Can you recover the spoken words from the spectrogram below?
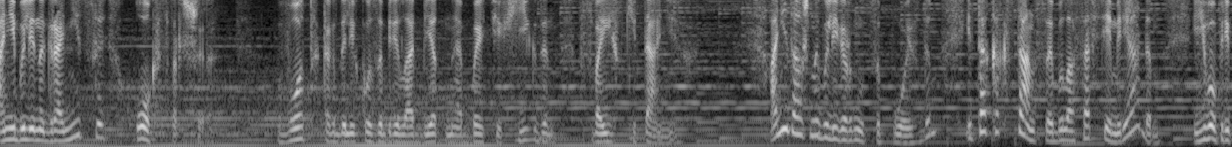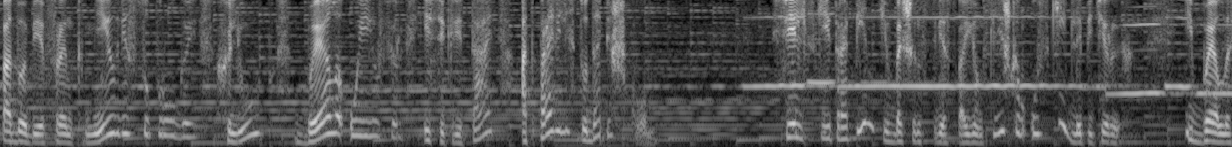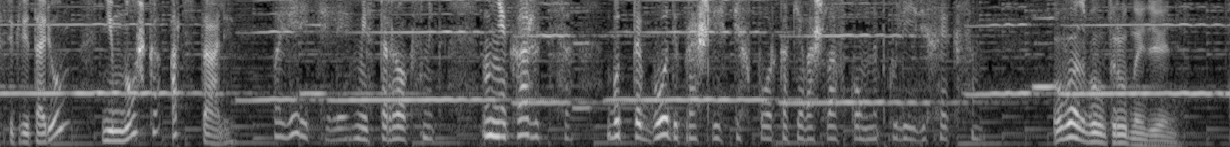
Они были на границе Оксфордшира. Вот как далеко забрела бедная Бетти Хигден в своих скитаниях. Они должны были вернуться поездом, и так как станция была совсем рядом, его преподобие Фрэнк Милви с супругой, Хлюп, Белла Уилфер и секретарь отправились туда пешком. Сельские тропинки в большинстве своем слишком узки для пятерых, и Белла с секретарем немножко отстали. Поверите ли, мистер Роксмит, мне кажется, будто годы прошли с тех пор, как я вошла в комнатку Лизи Хексом. У вас был трудный день.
